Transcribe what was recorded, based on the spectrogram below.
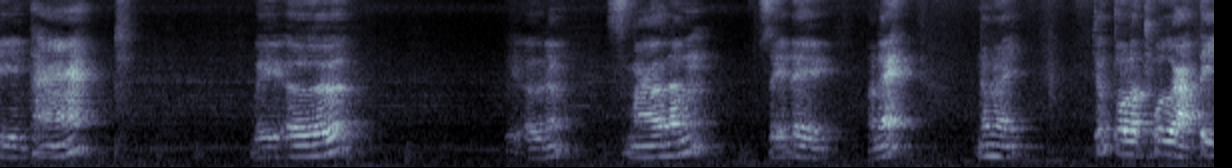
ទាញថា BE BE ហ្នឹងស្មើនឹង CD អត់ទេហ្នឹងហើយអញ្ចឹងតើធ្វើអាទី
